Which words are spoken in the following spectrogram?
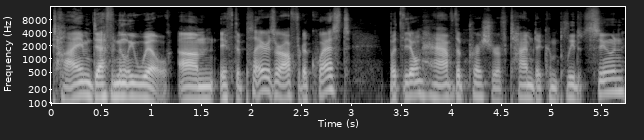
time definitely will. Um, if the players are offered a quest, but they don't have the pressure of time to complete it soon,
